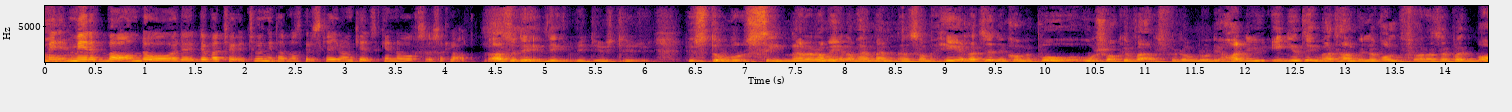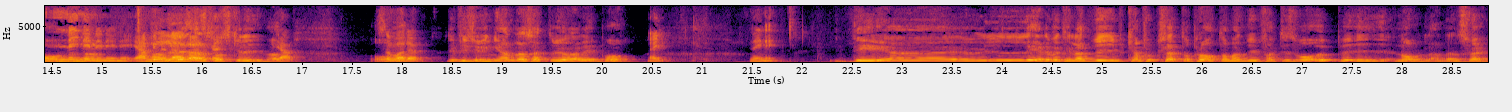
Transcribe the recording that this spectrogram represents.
med, med ett barn då. Och det, det var tv- tvunget att man skulle skriva om kuken då också såklart. Alltså det, det, det, det, hur storsinnade de är de här männen som hela tiden kommer på orsaken varför de då. Det hade ju ingenting med att han ville våldföra sig på ett barn. Nej, nej, nej, nej, nej. Han ville lära sig att skriva. Ja, så Och var det. Det finns ju inga andra sätt att göra det på. Nej. Nej, nej. Det eh, leder väl till att vi kan fortsätta att prata om att vi faktiskt var uppe i Norrland en sväng.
